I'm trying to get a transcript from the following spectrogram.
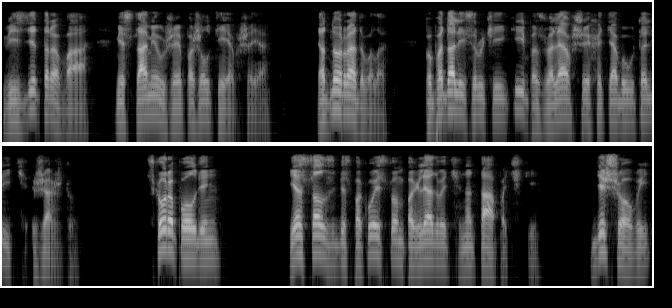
Везде трава, местами уже пожелтевшая. Одно радовало — попадались ручейки, позволявшие хотя бы утолить жажду. Скоро полдень. Я стал с беспокойством поглядывать на тапочки. Дешевый,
